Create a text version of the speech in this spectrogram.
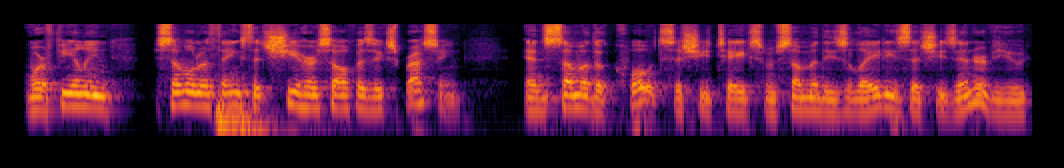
were feeling similar things that she herself is expressing. And some of the quotes that she takes from some of these ladies that she's interviewed,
